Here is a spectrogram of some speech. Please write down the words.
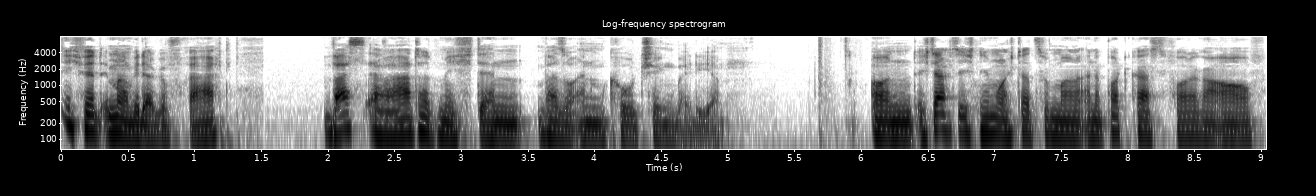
Ich werde immer wieder gefragt, was erwartet mich denn bei so einem Coaching bei dir? Und ich dachte, ich nehme euch dazu mal eine Podcast-Folge auf,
